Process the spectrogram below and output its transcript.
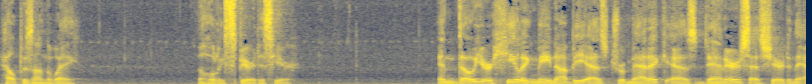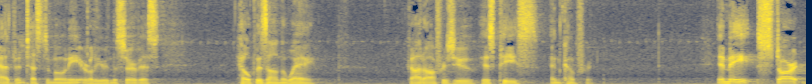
Help is on the way. The Holy Spirit is here. And though your healing may not be as dramatic as Danner's, as shared in the Advent testimony earlier in the service, Help is on the way. God offers you his peace and comfort. It may start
